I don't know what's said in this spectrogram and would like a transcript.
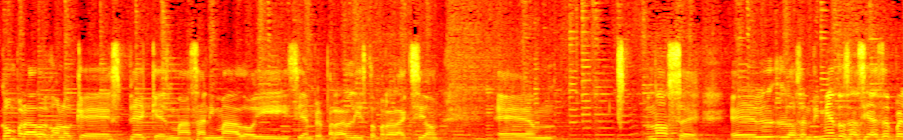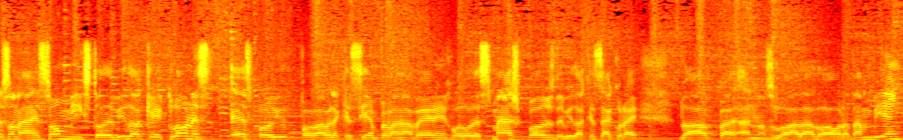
comparado con lo que es Pick, que es más animado y siempre para listo para la acción. Em, no sé, los sentimientos hacia ese personaje son mixtos debido a que clones es probable que siempre van a ver en el juego de Smash Bros. debido a que Sakurai nos lo ha dado ahora también.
